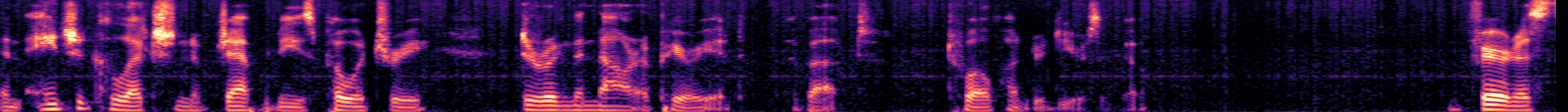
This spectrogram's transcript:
in an ancient collection of Japanese poetry during the Nara period, about 1200 years ago. In fairness,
